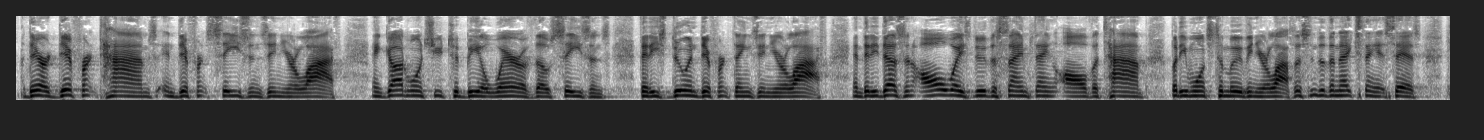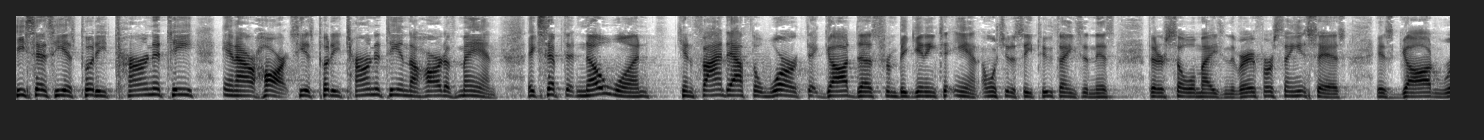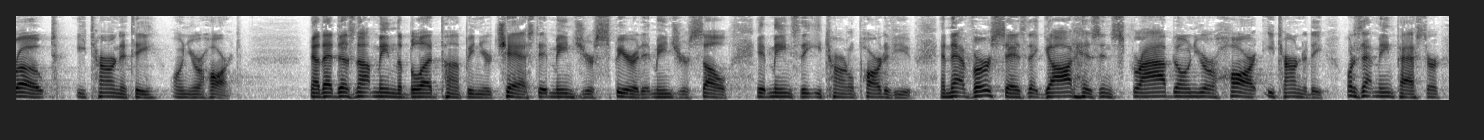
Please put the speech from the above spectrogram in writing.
there are different times and different seasons in your life. And God wants you to be aware of those seasons, that He's doing different things in your life, and that He doesn't always do the same thing all the time, but He wants to move in your life. Listen to the next thing it says. He says He has put eternity in our hearts. He has put eternity in the heart of man, except that no one can find out the work that God does from beginning to end. I want you to see two things in this that are so amazing. The very first thing it says is God wrote eternity on your heart. Now, that does not mean the blood pump in your chest. It means your spirit. It means your soul. It means the eternal part of you. And that verse says that God has inscribed on your heart eternity. What does that mean, Pastor?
